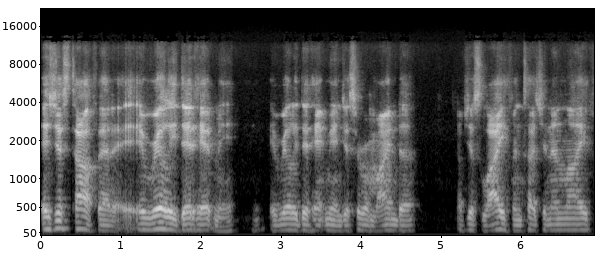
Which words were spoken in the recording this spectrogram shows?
It's just tough. And it, it really did hit me. It really did hit me. And just a reminder of just life and touching in life.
